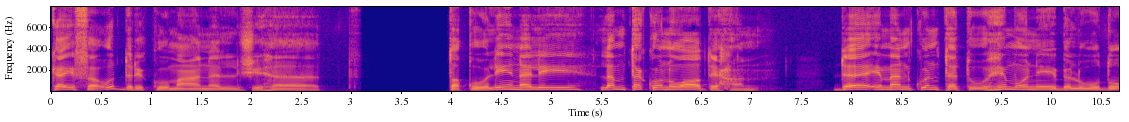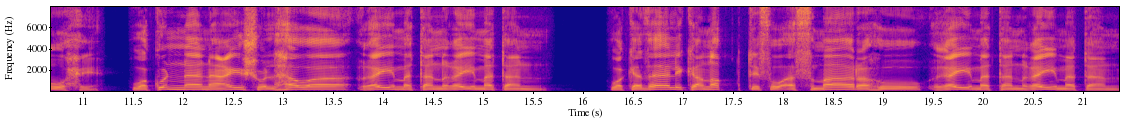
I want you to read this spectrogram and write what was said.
كيف أدرك معنى الجهات تقولين لي لم تكن واضحا. دائما كنت توهمني بالوضوح وكنا نعيش الهوى غيمة غيمة وكذلك نقطف أثماره غيمة غيمة.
